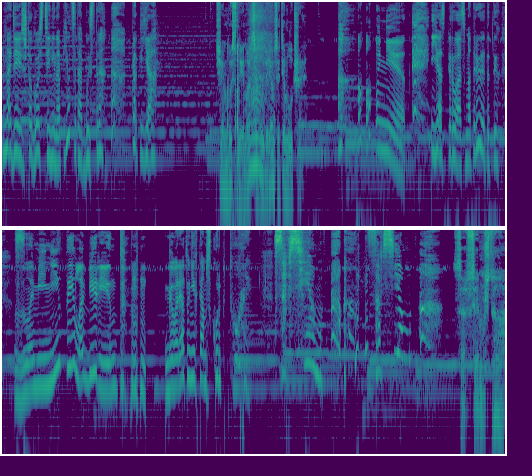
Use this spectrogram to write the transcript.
Надеюсь, что гости не напьются так быстро, как я. Чем быстрее мы отсюда уберемся, тем лучше. О, нет. Я сперва осмотрю этот их знаменитый лабиринт. Говорят, у них там скульптуры. Совсем, совсем, Совсем что?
